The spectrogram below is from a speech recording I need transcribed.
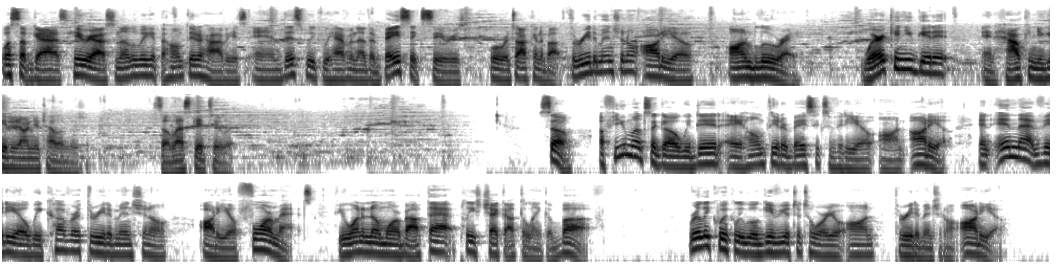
What's up guys? Here we are, it's another week at the Home Theater Hobbyist and this week we have another basic series where we're talking about three-dimensional audio on Blu-ray. Where can you get it and how can you get it on your television? So let's get to it. So, a few months ago we did a Home Theater Basics video on audio and in that video we cover three-dimensional audio formats. If you want to know more about that, please check out the link above. Really quickly, we'll give you a tutorial on three-dimensional audio.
